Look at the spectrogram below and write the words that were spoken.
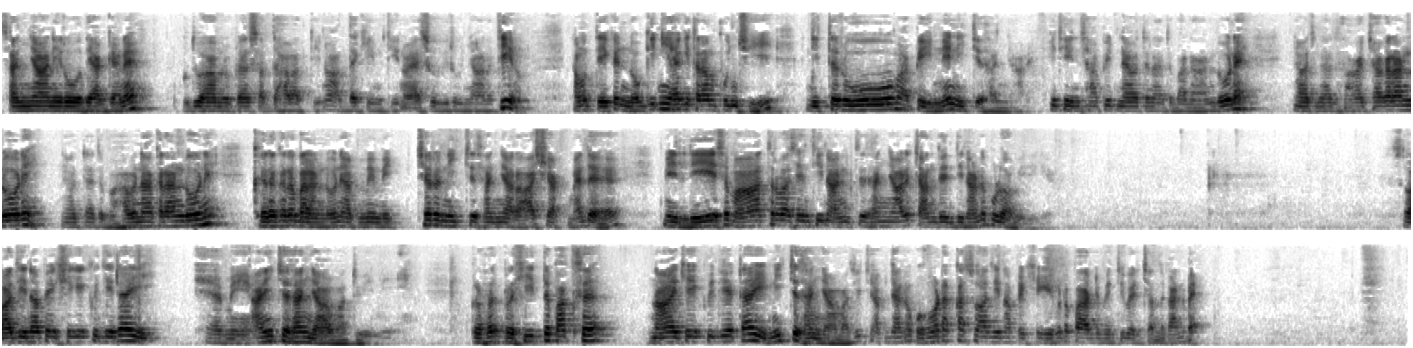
සංඥා නිරෝධයක් ගැන බුදුහාමුදුරුවෝ ශ්‍රද්ධාවක් තියෙනවා අත්දැකීම් තියෙනවා අසු විරු ඥාන තියෙනවා. නමුත් ඒක නොගිනිය හැකි තරම් පුංචි නිතරම අපි ඉන්නේ නිත්‍ය සංඥාවේ. ඉතින් අපිට නැවත නැවත බලන්න ඕනේ නැවත නැවත සාකච්ඡා කරන්න ඕනේ නැවත නැවත භාවනා කරන්න ඕනේ කර කර බලන්න ඕනේ අපි මේ මෙච්චර නිත්‍ය සංඥා රාශියක් මැද මේ ලේස මාත්‍ර වශයෙන් තියෙන අනිත්‍ය සංඥාට ඡන්දෙන් දිනන්න පුළුවන් වේවි කියලා. ස්වාධීන අපේක්ෂකෙක් විදිහටයි මේ අනිත්‍ය සංඥාව මතුවෙන්නේ. ප්‍රසිද්ධ පක්ෂ නායකයෙක් විදිහටයි නිත්‍ය සංඥාව මතුවෙන්නේ. අපි දන්න කොහොමඩක්වත් ස්වාධීන අපේක්ෂකයෙකුට පාර්ලිමේන්තුවේ වැඩි ඡන්ද ගන්න බෑ.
